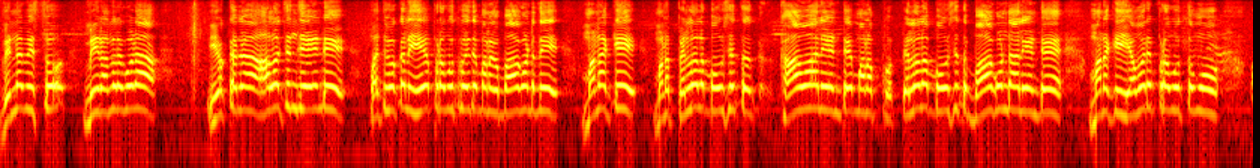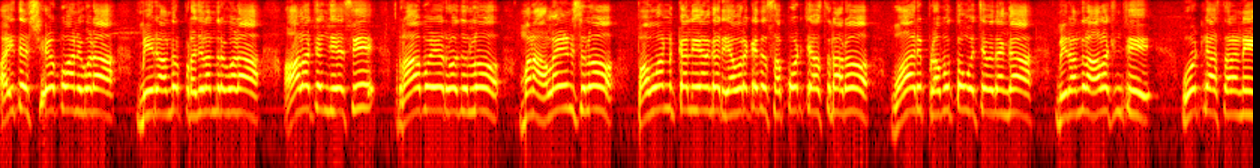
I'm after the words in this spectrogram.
విన్నవిస్తూ మీరందరూ కూడా ఈ యొక్క ఆలోచన చేయండి. ప్రతి ఒక్కరు ఏ ప్రభుత్వం అయితే మనకు బాగుంటుంది మనకి మన పిల్లల భవిష్యత్తు కావాలి అంటే మన పిల్లల భవిష్యత్తు బాగుండాలి అంటే మనకి ఎవరి ప్రభుత్వము అయితే షేపు అని కూడా మీరందరూ ప్రజలందరూ కూడా ఆలోచన చేసి రాబోయే రోజుల్లో మన అలయన్స్లో పవన్ కళ్యాణ్ గారు ఎవరికైతే సపోర్ట్ చేస్తున్నారో వారి ప్రభుత్వం వచ్చే విధంగా మీరందరూ ఆలోచించి ఓట్లేస్తారని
